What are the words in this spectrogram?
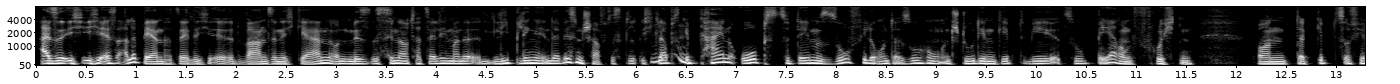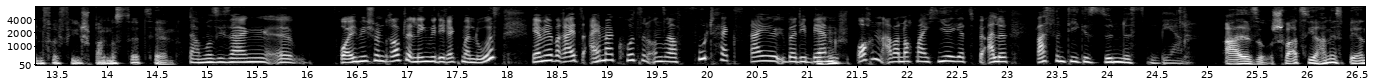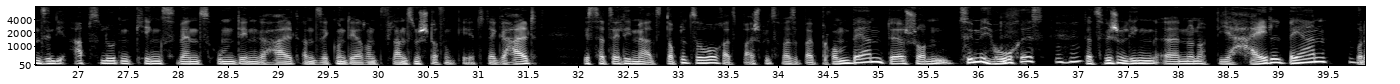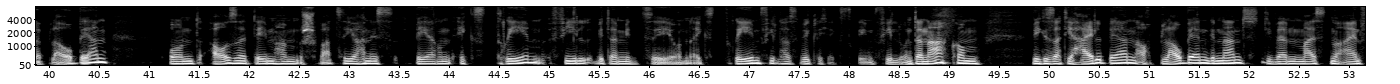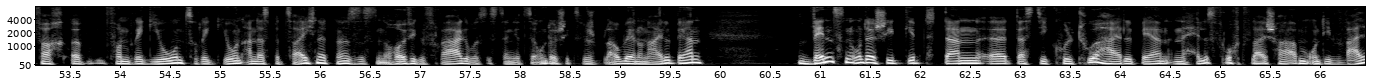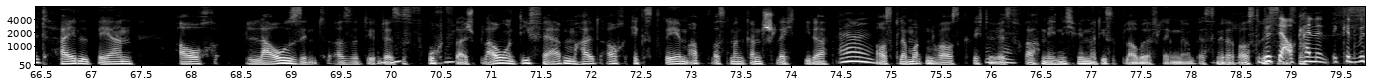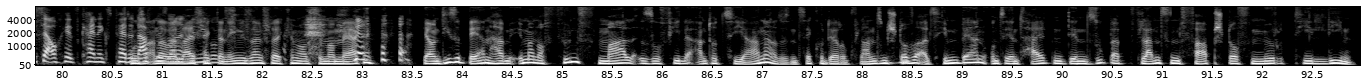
Also ich, ich esse alle Beeren tatsächlich äh, wahnsinnig gern und es sind auch tatsächlich meine Lieblinge in der Wissenschaft. Ich glaube, mm. es gibt kein Obst, zu dem es so viele Untersuchungen und Studien gibt wie zu Beerenfrüchten. Und da gibt es auf jeden Fall viel Spannendes zu erzählen. Da muss ich sagen, äh, freue ich mich schon drauf. Dann legen wir direkt mal los. Wir haben ja bereits einmal kurz in unserer Food Hacks-Reihe über die Beeren mhm. gesprochen, aber nochmal hier jetzt für alle, was sind die gesündesten Beeren? Also, schwarze Johannisbeeren sind die absoluten Kings, wenn es um den Gehalt an sekundären Pflanzenstoffen geht. Der Gehalt ist tatsächlich mehr als doppelt so hoch als beispielsweise bei Brombeeren, der schon ziemlich hoch ist. Mhm. Dazwischen liegen äh, nur noch die Heidelbeeren mhm. oder Blaubeeren. Und außerdem haben schwarze Johannisbeeren extrem viel Vitamin C und extrem viel, hast wirklich extrem viel. Und danach kommen, wie gesagt, die Heidelbeeren, auch Blaubeeren genannt. Die werden meist nur einfach äh, von Region zu Region anders bezeichnet. Ne? Das ist eine häufige Frage, was ist denn jetzt der Unterschied zwischen Blaubeeren und Heidelbeeren? Wenn es einen Unterschied gibt, dann, äh, dass die Kulturheidelbeeren ein helles Fruchtfleisch haben und die Waldheidelbeeren auch blau sind. Also die, mhm. da ist das Fruchtfleisch blau und die färben halt auch extrem ab, was man ganz schlecht wieder ah. aus Klamotten rauskriegt. Okay. Jetzt frag mich nicht, wie man diese Blaubeerflecken am besten wieder rauskriegt. Du bist ja auch keine, du bist ja auch jetzt kein Experte das muss dafür. Muss ein anderer Lifehack dann irgendwie sein, vielleicht können wir uns den mal merken. ja, und diese Beeren haben immer noch fünfmal so viele Anthocyane, also sind sekundäre Pflanzenstoffe, mhm. als Himbeeren und sie enthalten den super Pflanzenfarbstoff Myrtilin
